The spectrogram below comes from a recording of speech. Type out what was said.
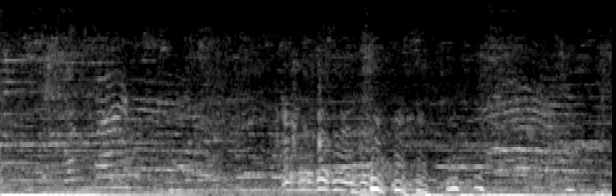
Ha ha ha ha!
